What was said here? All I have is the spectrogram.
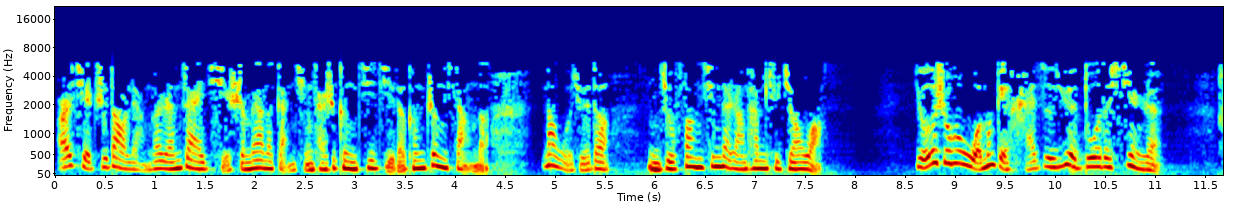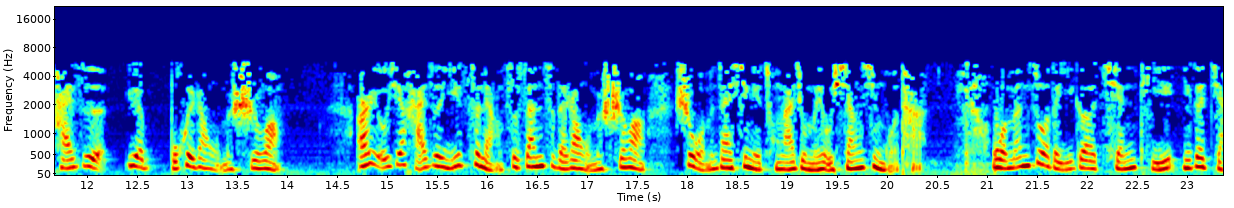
而且知道两个人在一起什么样的感情才是更积极的、更正向的。那我觉得你就放心的让他们去交往。有的时候我们给孩子越多的信任，孩子越不会让我们失望；而有一些孩子一次、两次、三次的让我们失望，是我们在心里从来就没有相信过他。我们做的一个前提，一个假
